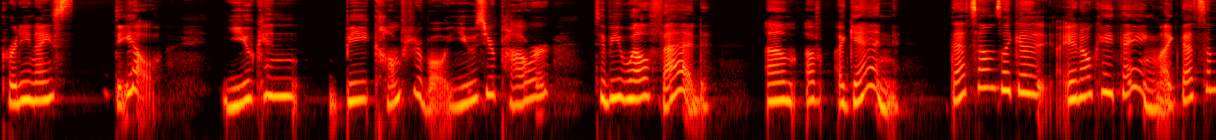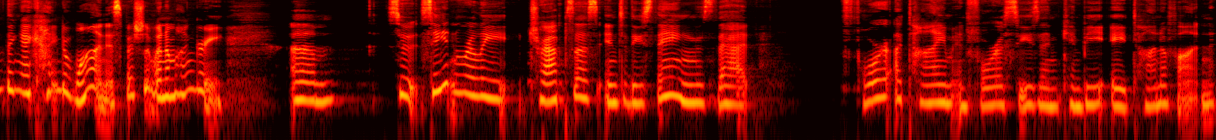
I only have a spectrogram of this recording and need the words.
pretty nice deal. You can be comfortable, use your power to be well fed. Um, of again, that sounds like a an okay thing. Like that's something I kind of want, especially when I'm hungry. Um, so Satan really traps us into these things that for a time and for a season can be a ton of fun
